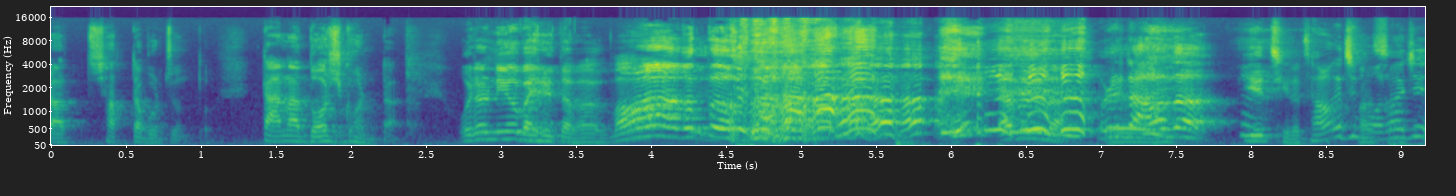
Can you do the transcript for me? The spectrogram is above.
রাত সাতটা পর্যন্ত। টানা দশ ঘণ্টা। ওটা নিয়েও বাইরে হইতাম বাবা কত? ওটা একটা আলাদা ইয়ে ছিল। আমার কাছে মনে হয় যে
